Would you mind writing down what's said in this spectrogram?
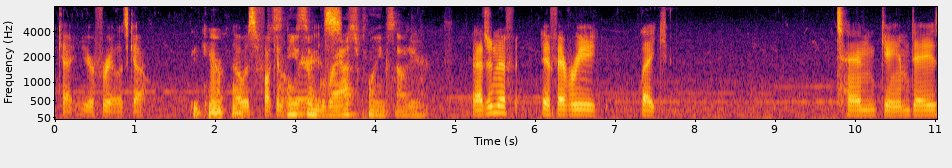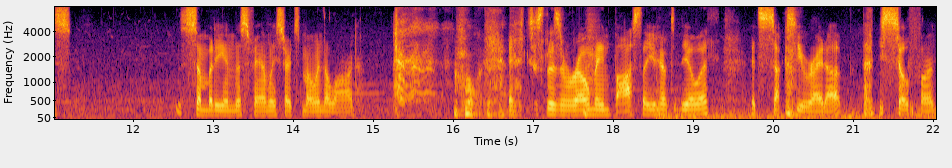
Okay, you're free. Let's go. Be careful. That was fucking just need some grass planks out here. Imagine if if every like ten game days somebody in this family starts mowing the lawn. Oh god. And it's just this roaming boss that you have to deal with. It sucks you right up. That'd be so fun.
